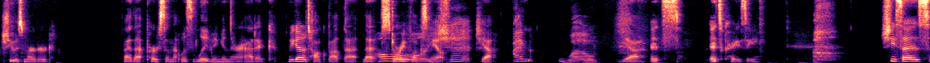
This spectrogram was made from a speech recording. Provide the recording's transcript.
she was murdered by that person that was living in their attic. We got to talk about that. That story fucks Holy me up. Shit. Yeah. I'm. Whoa. Yeah, it's it's crazy. She says,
